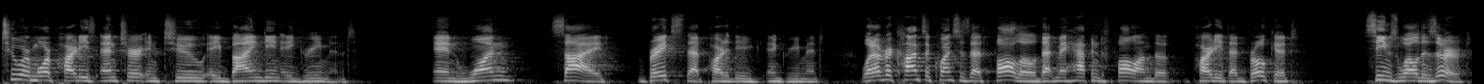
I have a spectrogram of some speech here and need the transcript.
two or more parties enter into a binding agreement and one side breaks that part of the agreement, whatever consequences that follow that may happen to fall on the party that broke it seems well deserved.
